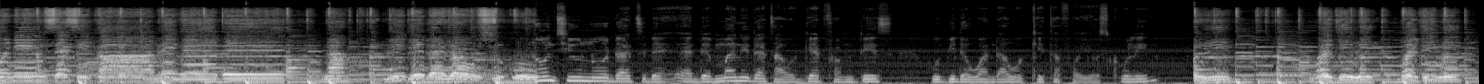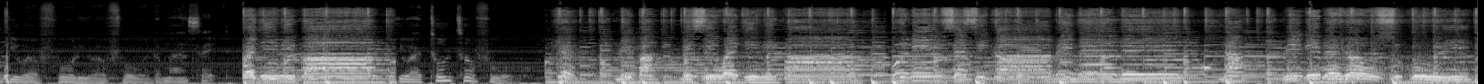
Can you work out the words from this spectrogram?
onim sɛ sika menye bi. Na mede bɛhwɛ wo suku. Don't you know that the, uh, the money that I will get from this will be the one that will cater for your schooling? You were a fool, you were a fool, the man said. You are a total fool. hwɛ me ba mesi wajimi pa onim sɛ sika menye bi na mede bɛhwɛ wo suku yi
